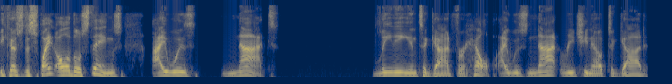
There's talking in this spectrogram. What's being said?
Because despite all of those things, I was not leaning into God for help. I was not reaching out to God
